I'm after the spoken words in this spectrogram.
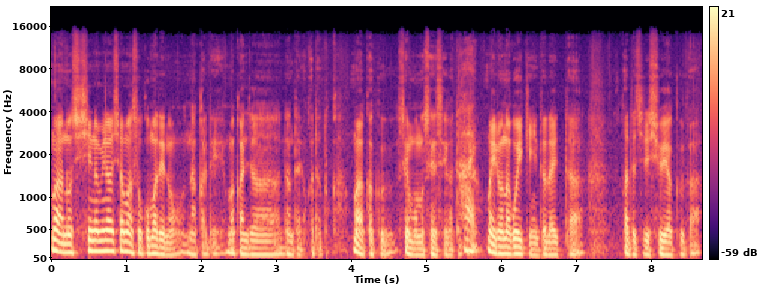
まああの指針の見直しはまあそこまでの中でまあ患者団体の方とかまあ各専門の先生方から、はい、まあいろんなご意見いただいた形で集約が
